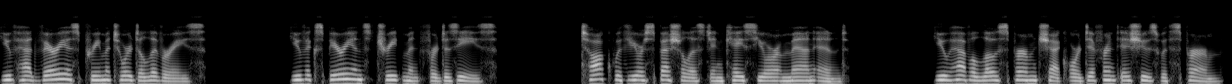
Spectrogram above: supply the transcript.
You've had various premature deliveries. You've experienced treatment for disease. Talk with your specialist in case you're a man and you have a low sperm check or different issues with sperm.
